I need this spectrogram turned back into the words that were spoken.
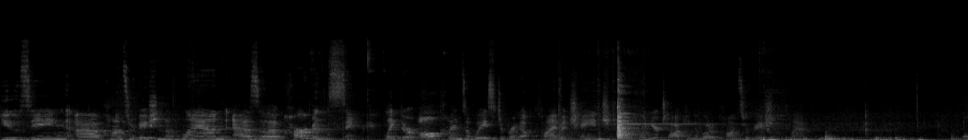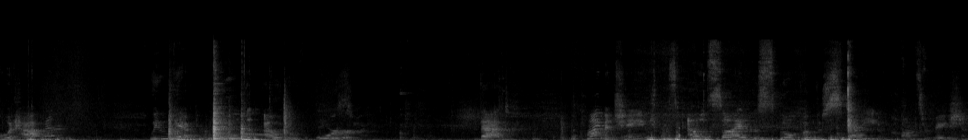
using uh, conservation of land as a carbon sink. Like there are all kinds of ways to bring up climate change when you're talking about a conservation plan. What would happen? We would get ruled out of order. That climate change was outside the scope of the study of conservation,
